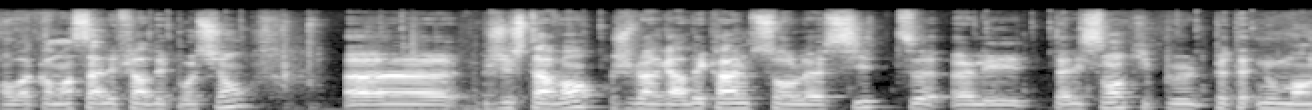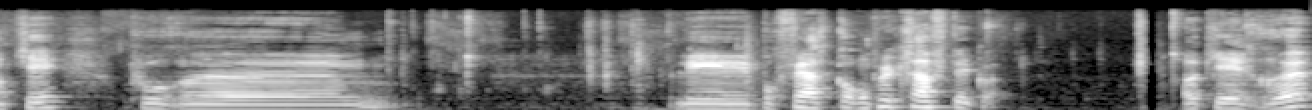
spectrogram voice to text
On va commencer à aller faire des potions. Euh, juste avant, je vais regarder quand même sur le site euh, les talismans qui peuvent peut-être nous manquer pour euh, les pour faire qu'on peut crafter quoi. Ok, re.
